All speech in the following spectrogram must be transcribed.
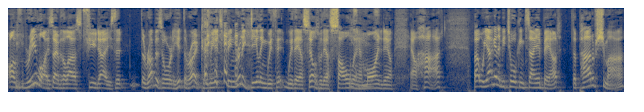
I've realised over the last few days that the rubber's already hit the road because I mean it's been really dealing with it, with ourselves, with our soul, Yes, and our mind, and our our heart. But we are going to be talking today about the part of Shema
